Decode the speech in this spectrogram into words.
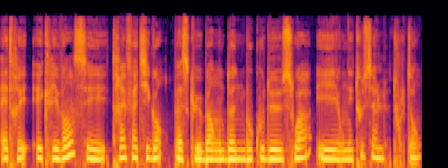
être écrivain, c'est très fatigant parce que bah, on donne beaucoup de soi et on est tout seul tout le temps.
